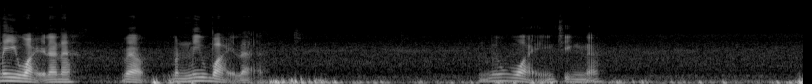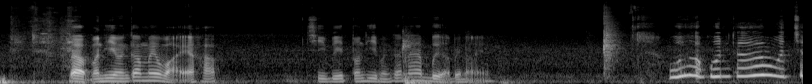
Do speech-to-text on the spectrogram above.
ไม่ไหวแล้วนะ แบบมันไม่ไหวแหล้วมันไม่ไหวจริงๆนะ แบบบางทีมันก็ไม่ไหวอะครับ ชีวิตบางทีมันก็น่าเบื่อไปหน่อยอุ้ยขอบคุณครับหัวใจ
